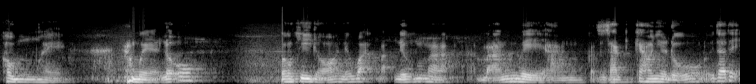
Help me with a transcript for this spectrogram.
không hề không hề lỗ. Trong khi đó nếu bạn, bạn nếu mà bán về hàng giá cao như đồ nội thất ấy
